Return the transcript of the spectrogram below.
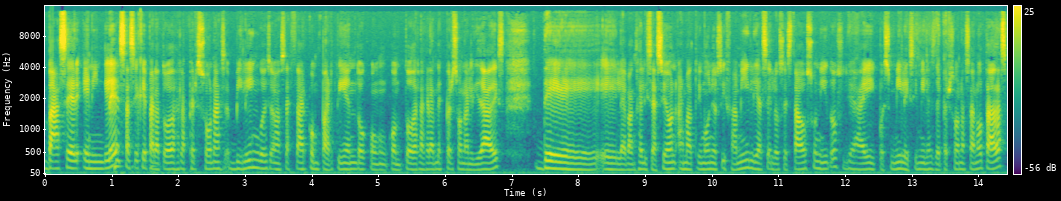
Va a ser en inglés, así que para todas las personas bilingües vamos a estar compartiendo con, todas las grandes personalidades de eh, la evangelización a matrimonios y familias en los Estados Unidos. Ya hay pues miles y miles de personas anotadas.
